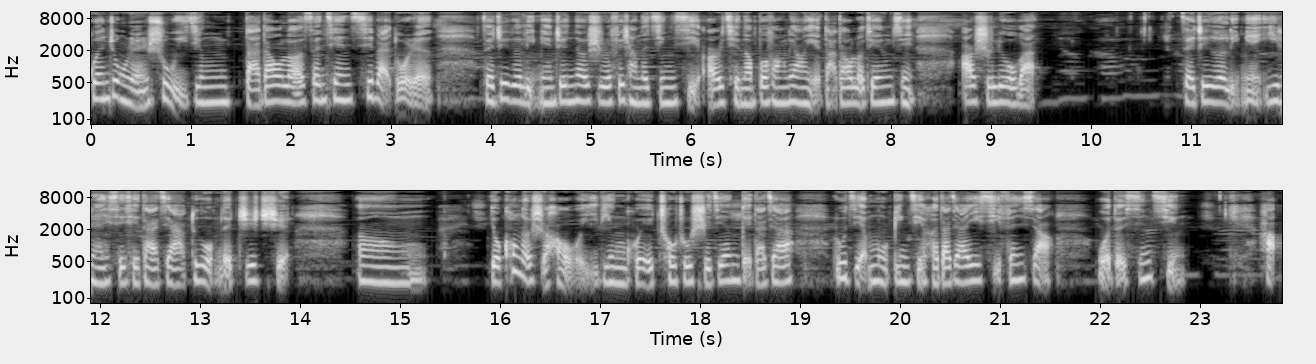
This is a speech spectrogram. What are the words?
观众人数已经达到了三千七百多人，在这个里面真的是非常的惊喜，而且呢，播放量也达到了将近二十六万。在这个里面，依然谢谢大家对我们的支持。嗯，有空的时候，我一定会抽出时间给大家录节目，并且和大家一起分享我的心情。好，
